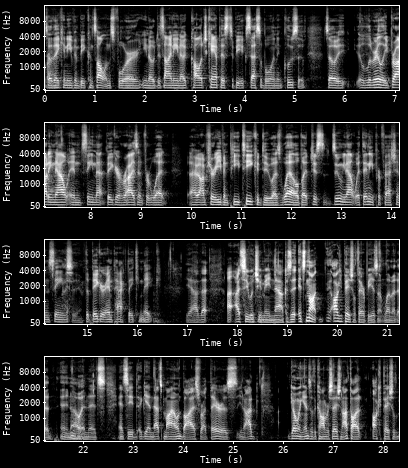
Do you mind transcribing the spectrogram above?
So Right. they can even be consultants for, you know, designing a college campus to be accessible and inclusive. So really broadening out and seeing that bigger horizon for what I'm sure even PT could do as well, but just zooming out with any profession, seeing see. the bigger impact they can make. Yeah, that I, I see what you mean now because it, it's not occupational therapy isn't limited, you know, and it's and see again that's my own bias right there is you know I going into the conversation I thought occupational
